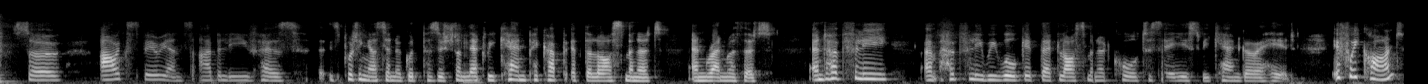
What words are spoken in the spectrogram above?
so our experience, I believe, has is putting us in a good position that we can pick up at the last minute and run with it. And hopefully, um, hopefully we will get that last minute call to say, yes, we can go ahead. If we can't,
